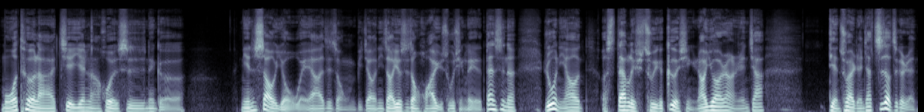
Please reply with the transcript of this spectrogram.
模特啦、戒烟啦，或者是那个年少有为啊，这种比较你知道又是这种华语抒情类的。但是呢，如果你要 establish 出一个个性，然后又要让人家点出来，人家知道这个人，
